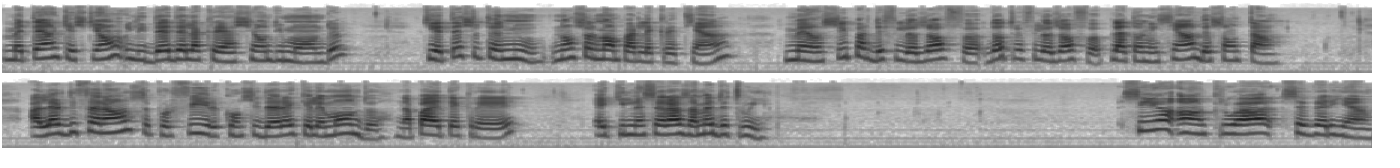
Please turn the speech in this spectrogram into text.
mettait en question l'idée de la création du monde, qui était soutenue non seulement par les chrétiens, mais aussi par des philosophes, d'autres philosophes platoniciens de son temps. À leur différence, Porphyre considérait que le monde n'a pas été créé et qu'il ne sera jamais détruit. Si à en croire sévérien,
